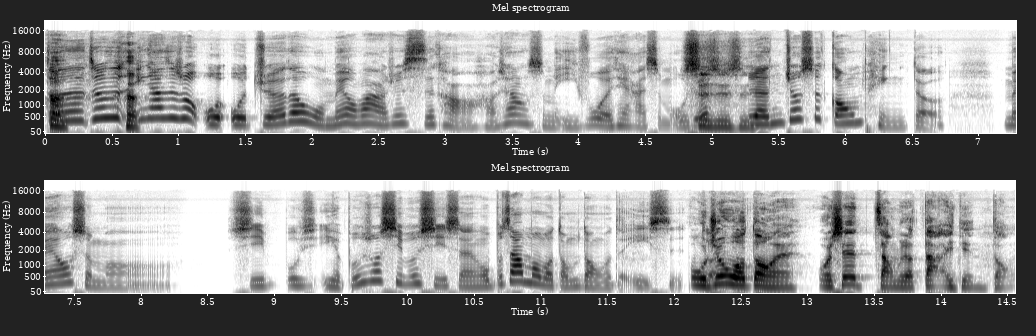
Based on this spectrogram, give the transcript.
对 对，就是应该是说我我觉得我没有办法去思考，好像什么以父为天还是什么，我觉得人就是公平的，没有什么。牺不也不是说牺不牺牲，我不知道默默懂不懂我的意思。我觉得我懂哎、欸，我现在长比较大一点懂，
